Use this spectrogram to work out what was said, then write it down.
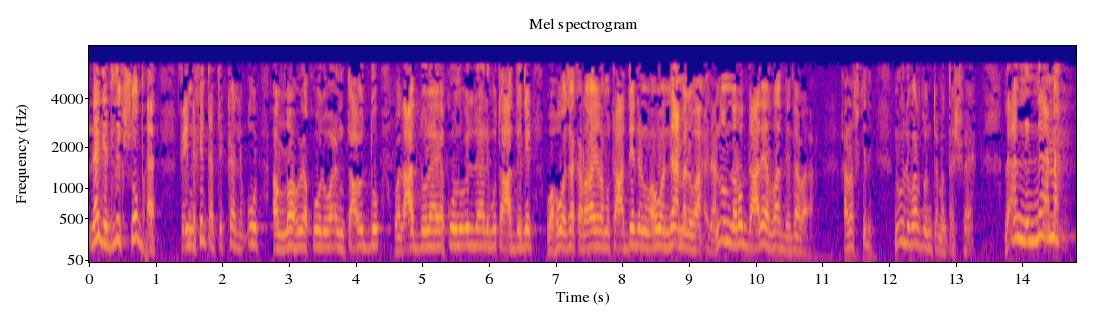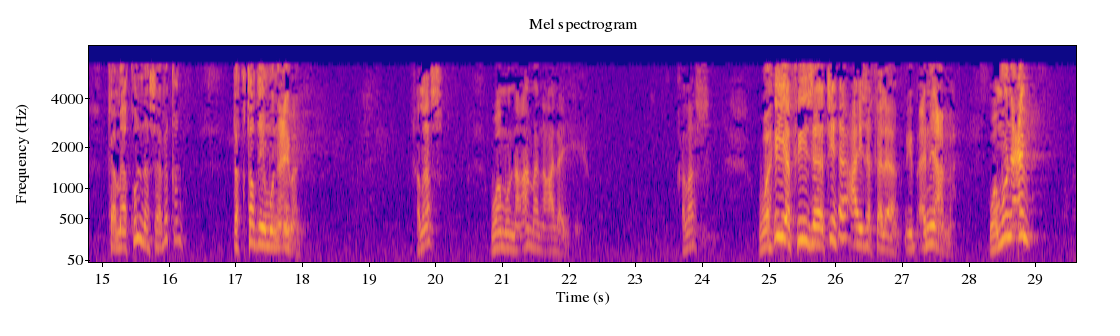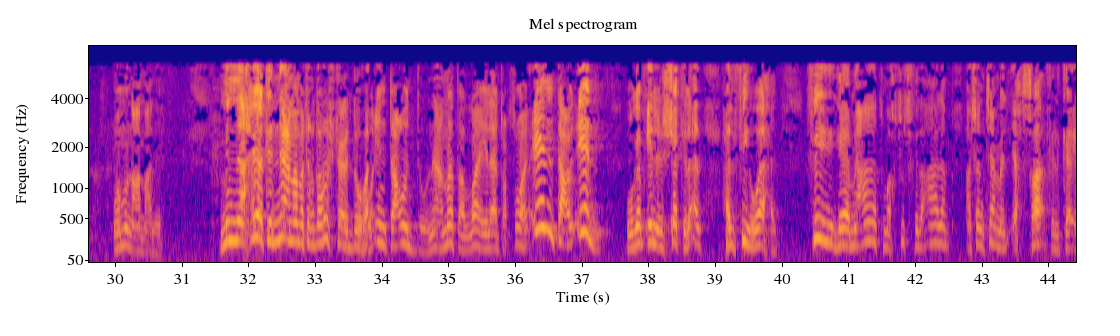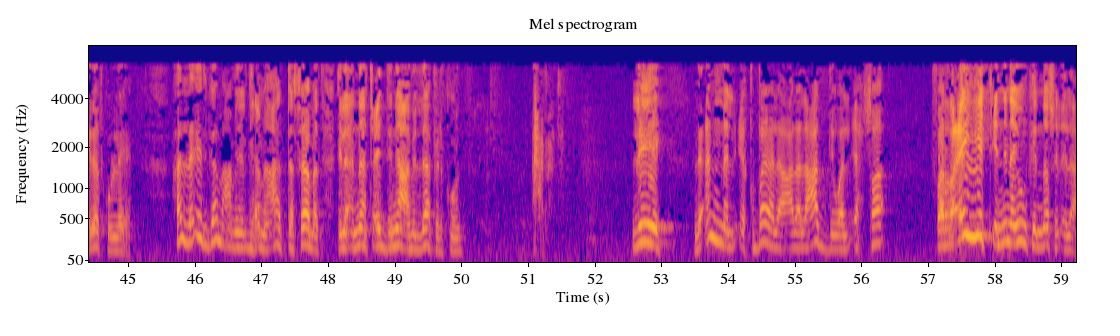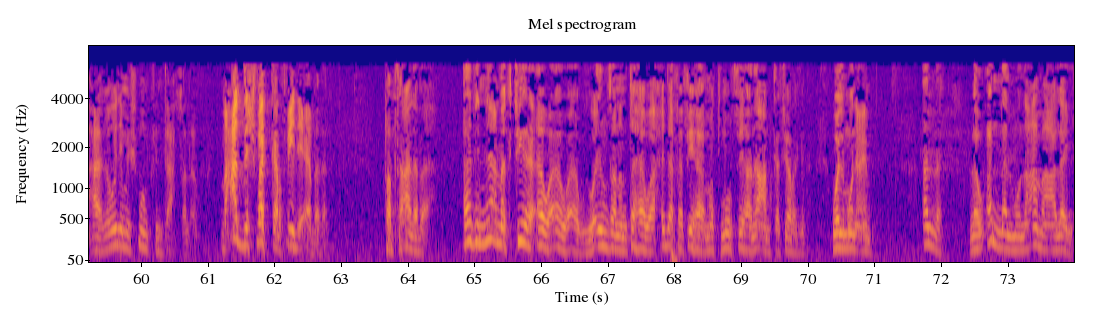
نجد لك شبهة في إنك أنت بتتكلم. قول الله يقول وإن تعدوا والعد لا يكون إلا لمتعدد وهو ذكر غير متعدد وهو النعمة الواحدة. نقوم نرد عليه الرد ده بقى. خلاص كده؟ نقول له برضه أنت ما أنتش فاهم. لأن النعمة كما قلنا سابقا تقتضي منعما. خلاص؟ ومنعما عليه. خلاص؟ وهي في ذاتها عايزة كلام يبقى نعمة. ومنعم ومنعم عليه. من ناحية النعمة ما تقدروش تعدوها. وإن تعدوا نعمة الله لا تحصوها. إن تعد إن. وجاب إن للشكل. قال هل فيه واحد؟ في جامعات مخصوص في العالم عشان تعمل إحصاء في الكائنات كلها هل لقيت جامعة من الجامعات تسامت إلى أنها تعد نعم الله في الكون؟ أبدا. ليه؟ لأن الإقبال على العد والإحصاء فرعية إننا يمكن نصل إلى حاجة ودي مش ممكن تحصل أبدا. ما حدش فكر في دي ابدا. طب تعالى بقى. أدي النعمة كتيرة قوي قوي قوي وإن ظننتها واحدة ففيها مطمور فيها نعم كثيرة جدا. والمنعم. قال لك لو أن المنعم عليه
